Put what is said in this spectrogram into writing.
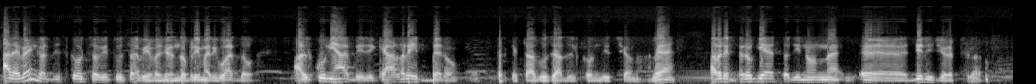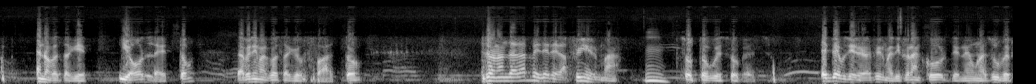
allora vengo al discorso che tu stavi facendo prima riguardo alcuni arbitri che avrebbero, perché è stato usato il condizionale, eh, avrebbero chiesto di non eh, dirigere più la Roma. È una cosa che io ho letto, la prima cosa che ho fatto, sono andato a vedere la firma Mm. sotto questo pezzo. E devo dire che la firma di Franco Ordine è una super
